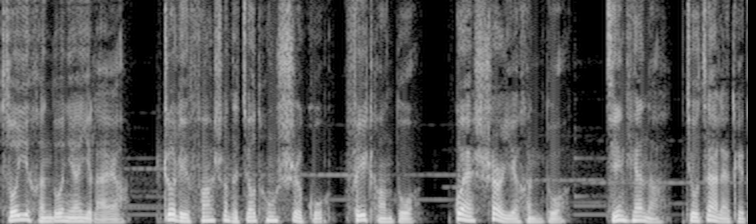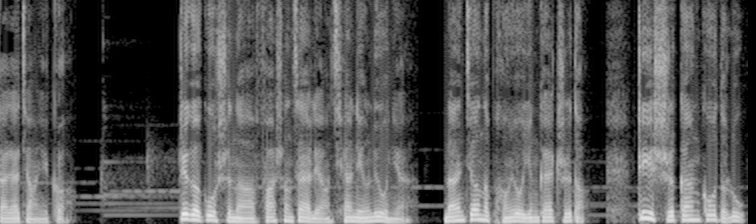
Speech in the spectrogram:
所以很多年以来啊，这里发生的交通事故非常多。怪事儿也很多，今天呢就再来给大家讲一个。这个故事呢发生在两千零六年，南疆的朋友应该知道，这时干沟的路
